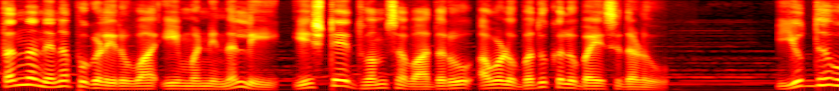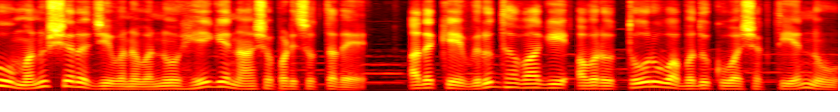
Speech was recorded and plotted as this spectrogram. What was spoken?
ತನ್ನ ನೆನಪುಗಳಿರುವ ಈ ಮಣ್ಣಿನಲ್ಲಿ ಎಷ್ಟೇ ಧ್ವಂಸವಾದರೂ ಅವಳು ಬದುಕಲು ಬಯಸಿದಳು. ಯುದ್ಧವು ಮನುಷ್ಯರ ಜೀವನವನ್ನು ಹೇಗೆ ನಾಶಪಡಿಸುತ್ತದೆ? ಅದಕ್ಕೆ ವಿರುದ್ಧವಾಗಿ ಅವರು ತೋರುವ ಬದುಕುವ ಶಕ್ತಿಯನ್ನು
